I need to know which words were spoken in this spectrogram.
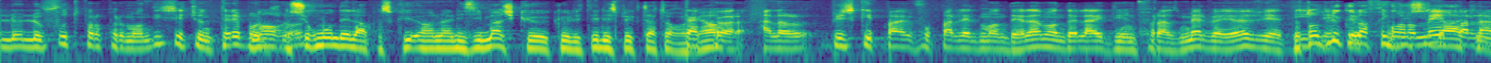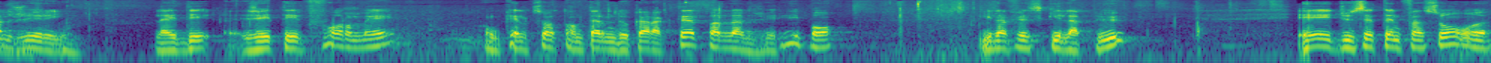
le, le- le foot proprement dit, c'est une très bonne Non, chose. sur Mandela, parce qu'on a les images que, que les téléspectateurs regardent. D'accord. Alors, puisqu'il par- faut parler de Mandela, Mandela a dit une phrase merveilleuse. Il a dit, plus que l'Afrique du Sud a par l'Algérie. J'ai été formé, en quelque sorte, en termes de caractère, par l'Algérie. Bon, il a fait ce qu'il a pu. Et d'une certaine façon,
